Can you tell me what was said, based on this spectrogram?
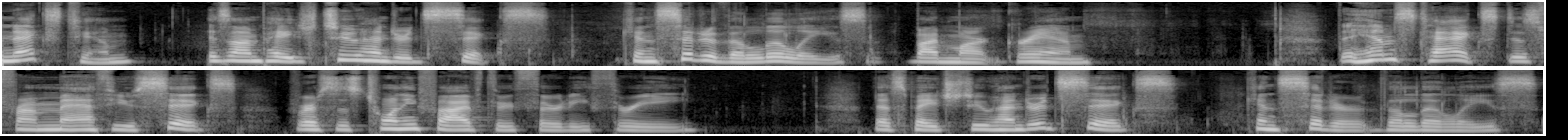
Next hymn is on page 206, Consider the Lilies by Mark Graham. The hymn's text is from Matthew 6, verses 25 through 33. That's page 206, Consider the Lilies.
